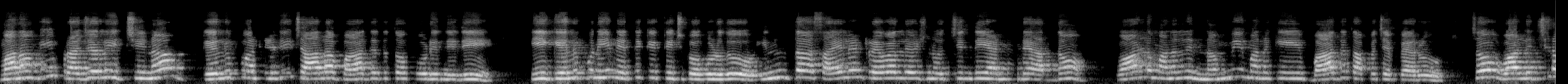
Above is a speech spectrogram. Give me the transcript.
మనకి ప్రజలు ఇచ్చిన గెలుపు అనేది చాలా బాధ్యతతో కూడింది ఇది. ఈ గెలుపుని నెత్తికెక్కించుకోకూడదు. ఇంత సైలెంట్ రెవల్యూషన్ వచ్చింది అంటే అర్థం. వాళ్ళు మనల్ని నమ్మి మనకి బాధ్యత అప్పచెప్పారు. సో వాళ్ళు ఇచ్చిన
